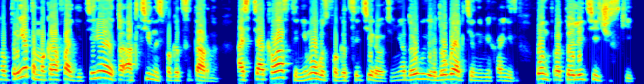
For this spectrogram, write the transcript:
но при этом макрофаги теряют активность фагоцитарную, а стеокласты не могут фагоцитировать, у нее другой, другой активный механизм, он протеолитический.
